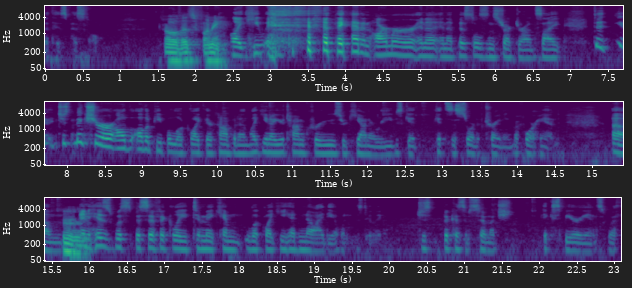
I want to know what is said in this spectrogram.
with his pistol oh that's funny. Like he they had an armor and a, and a pistols instructor on site to you know, just make sure all, all the people look like they're competent like you know your tom cruise or keanu reeves get gets this sort of training beforehand um, Mhm. and his was specifically to make him look like he had no idea what he was doing just because of so much experience with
